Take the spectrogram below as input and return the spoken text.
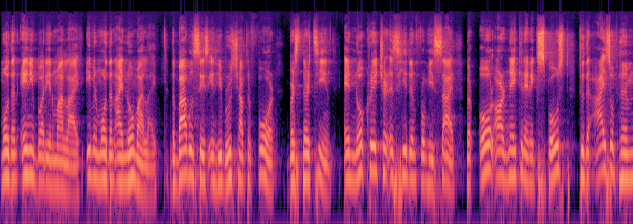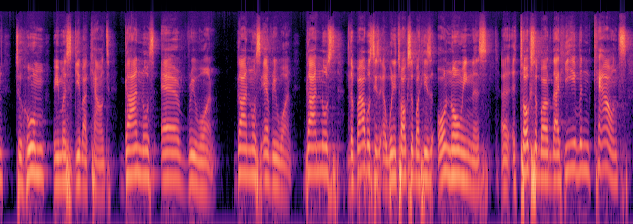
more than anybody in my life, even more than I know my life. The Bible says in Hebrews chapter 4, verse 13, and no creature is hidden from his sight, but all are naked and exposed to the eyes of him to whom we must give account. God knows everyone. God knows everyone. God knows, the Bible says, uh, when he talks about his all knowingness, uh, it talks about that he even counts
